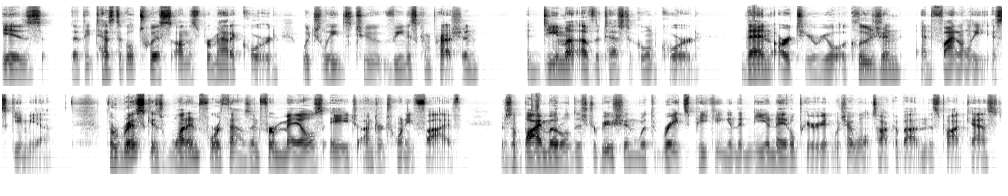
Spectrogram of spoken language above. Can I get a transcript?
is that the testicle twists on the spermatic cord, which leads to venous compression, edema of the testicle and cord, then arterial occlusion, and finally ischemia. The risk is 1 in 4,000 for males age under 25. There's a bimodal distribution with rates peaking in the neonatal period, which I won't talk about in this podcast.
